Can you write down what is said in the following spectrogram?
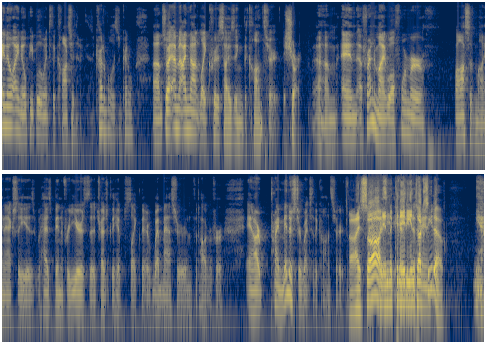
I know I know people who went to the concert. It's incredible. It's incredible. Um, so I, I'm I'm not like criticizing the concert. Sure. Um, and a friend of mine, well, a former boss of mine, actually is has been for years the Tragically Hips, like their webmaster and photographer. And our prime minister went to the concert. I saw in he- the Canadian a fan. tuxedo. Yeah,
